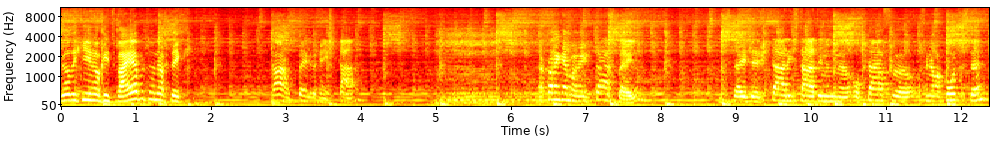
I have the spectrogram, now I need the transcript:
wilde ik hier nog iets bij hebben. Toen dacht ik, waarom spelen we geen gitaar? Nou kan ik helemaal geen gitaar spelen. Dus deze gitaar die staat in een uh, octaaf of in een akkoord gestemd.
